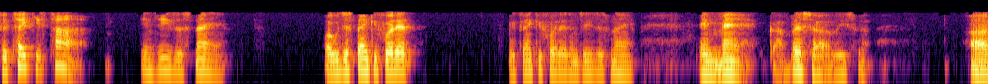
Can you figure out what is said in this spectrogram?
to take his time in jesus name. Well we just thank you for that. We thank you for that in jesus name. Amen God bless y'all, Lisa. Uh,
